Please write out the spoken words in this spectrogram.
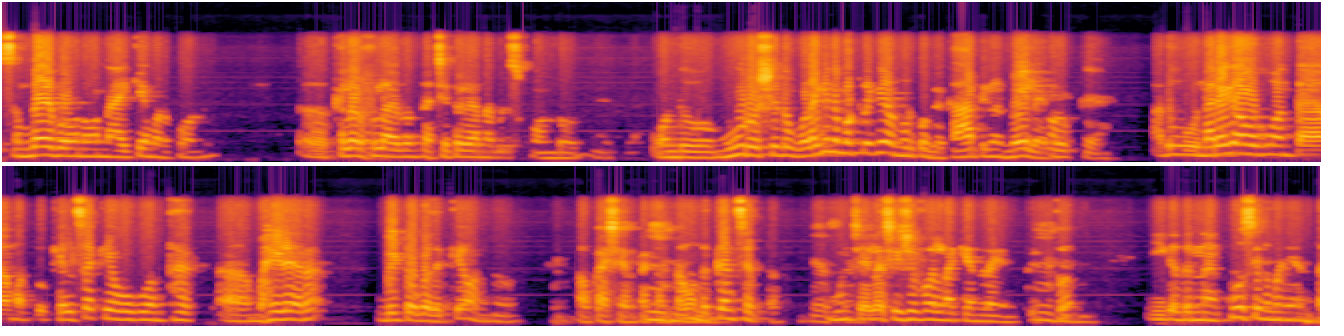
ಸಮುದಾಯ ಭವನವನ್ನ ಆಯ್ಕೆ ಮಾಡ್ಕೊಂಡು ಕಲರ್ಫುಲ್ ಆದಂತ ಚಿತ್ರಗಳನ್ನ ಬಿಡಿಸ್ಕೊಂಡು ಒಂದು ಮೂರು ವರ್ಷದ ಒಳಗಿನ ಮಕ್ಕಳಿಗೆ ನೋಡ್ಕೋಬೇಕು ಆರು ತಿಂಗಳ ಮೇಲೆ. ಅದು ನರೇಗಾ ಹೋಗುವಂತ ಮತ್ತು ಕೆಲಸಕ್ಕೆ ಹೋಗುವಂತ ಮಹಿಳೆಯರ ಬಿಟ್ಟು ಹೋಗೋದಕ್ಕೆ ಒಂದು ಅವಕಾಶ ಇರತಕ್ಕಂತ ಒಂದು ಕನ್ಸೆಪ್ಟ್ ಮುಂಚೆ ಎಲ್ಲ ಶಿಶುಪಾಲನ ಕೇಂದ್ರ ಇತ್ತು ಈಗ ಅದನ್ನ ಕೂಸಿನ ಮನೆ ಅಂತ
